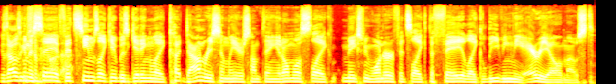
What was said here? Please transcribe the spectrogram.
Because I was going to say, like if that. it seems like it was getting like cut down recently or something, it almost like makes me wonder if it's like the Fae like leaving the area almost.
